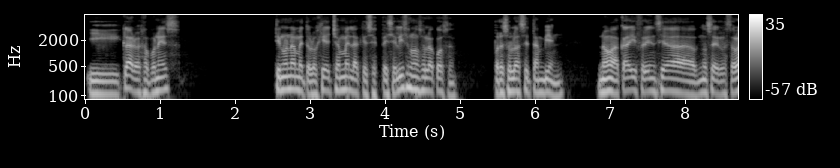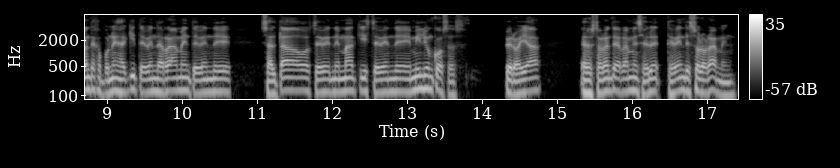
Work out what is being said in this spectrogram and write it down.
Y claro, el japonés tiene una metodología de chamba en la que se especializa en una sola cosa, por eso lo hace tan bien, ¿no? Acá a diferencia, no sé, el restaurante japonés de aquí te vende ramen, te vende saltados, te vende makis, te vende mil y un cosas, pero allá el restaurante de ramen te vende solo ramen.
